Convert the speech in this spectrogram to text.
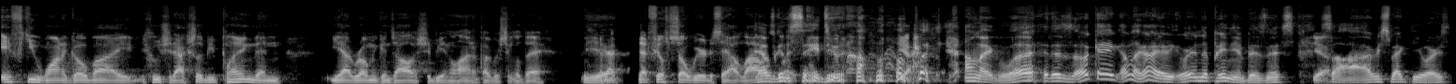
if you want to go by who should actually be playing, then yeah, Romy Gonzalez should be in the lineup every single day. Yeah. that, that feels so weird to say out loud. I was gonna but- say, dude. I'm, Yeah. like, I'm like, what? This is okay. I'm like, all right, we're in the opinion business. Yeah. So I respect yours.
